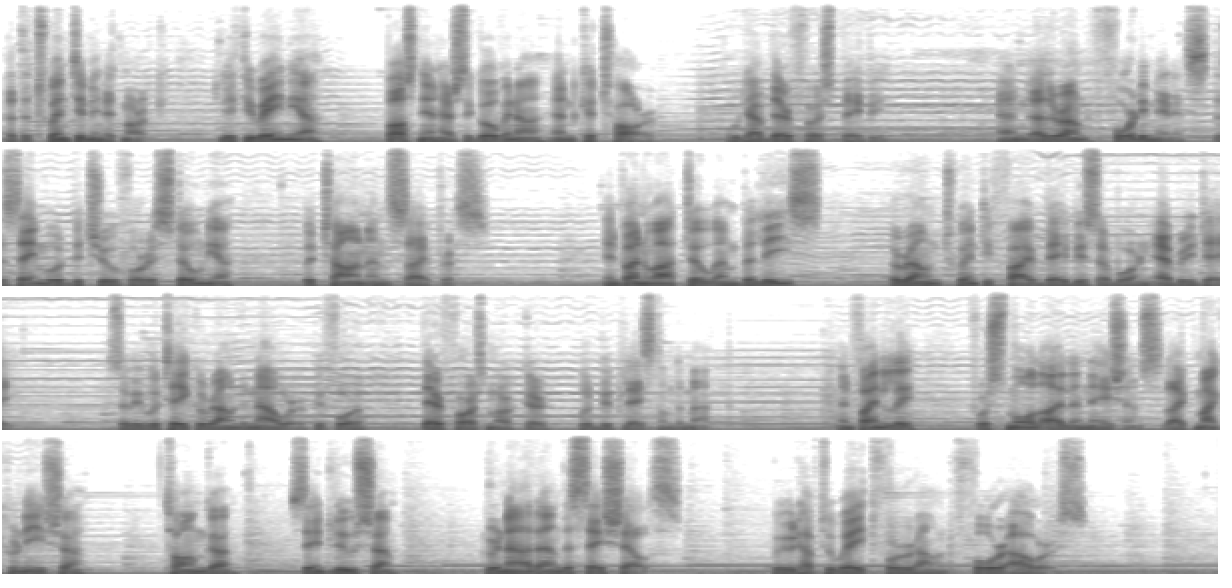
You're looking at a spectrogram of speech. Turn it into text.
At the 20 minute mark, Lithuania, Bosnia and Herzegovina, and Qatar would have their first baby. And at around 40 minutes, the same would be true for Estonia, Bhutan, and Cyprus. In Vanuatu and Belize, around 25 babies are born every day, so it would take around an hour before their force marker would be placed on the map. And finally, for small island nations like Micronesia, Tonga, St. Lucia, Grenada and the Seychelles, we would have to wait for around 4 hours.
